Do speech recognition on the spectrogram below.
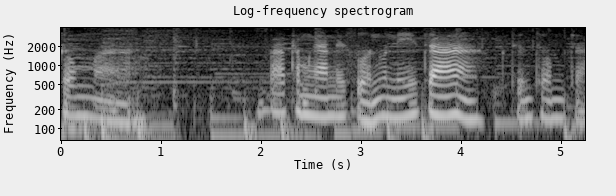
ชมมาป้าทำงานในสวนวันนี้จ้าเชิญชมจ้า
